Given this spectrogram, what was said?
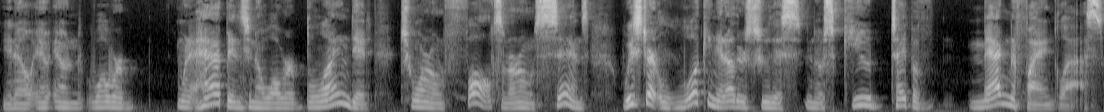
you know. And, and while we're when it happens, you know, while we're blinded to our own faults and our own sins, we start looking at others through this, you know, skewed type of magnifying glass.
